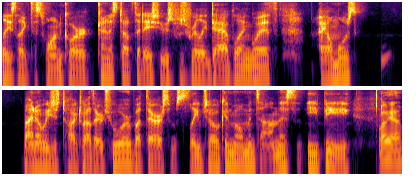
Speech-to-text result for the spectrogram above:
at least like the Swancore kind of stuff that Issues was really dabbling with. I almost, I know we just talked about their tour, but there are some sleep token moments on this EP. Oh yeah.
